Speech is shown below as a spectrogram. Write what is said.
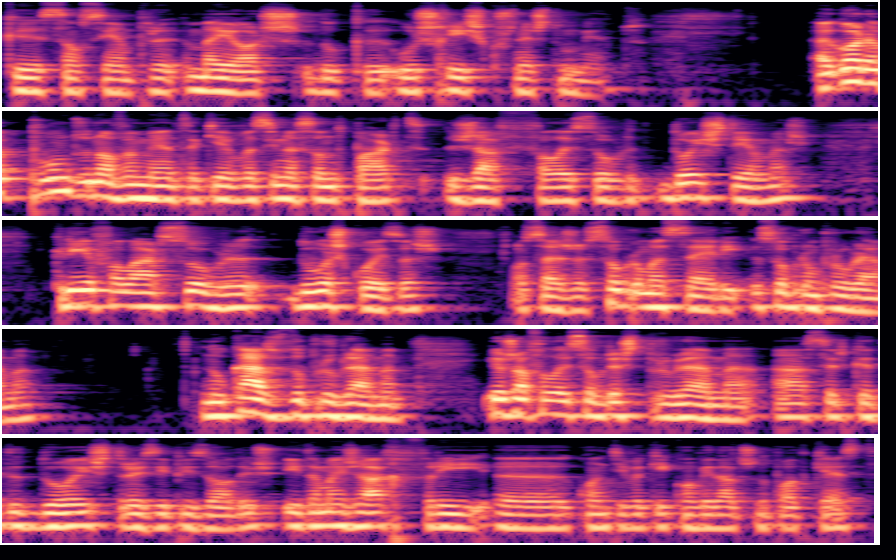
que são sempre maiores do que os riscos neste momento. Agora, pondo novamente aqui a vacinação de parte, já falei sobre dois temas. Queria falar sobre duas coisas, ou seja, sobre uma série e sobre um programa. No caso do programa, eu já falei sobre este programa há cerca de dois, três episódios e também já referi uh, quando tive aqui convidados no podcast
